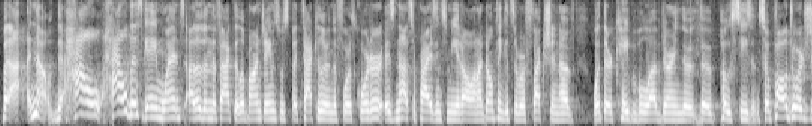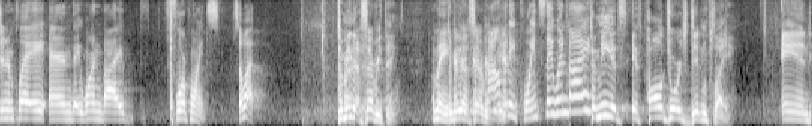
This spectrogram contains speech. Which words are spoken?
But I, no, the, how how this game went, other than the fact that LeBron James was spectacular in the fourth quarter, is not surprising to me at all. And I don't think it's a reflection of what they're capable of during the the postseason. So Paul George didn't play, and they won by four points. So what? To me, that's everything. I mean, To me, every- that's everything. How many points they win by? To me, it's if Paul George didn't play, and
